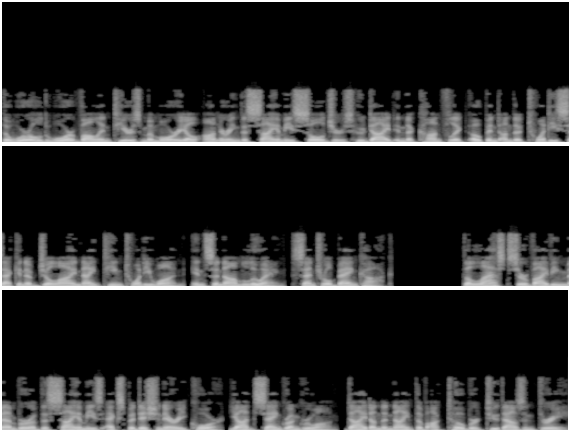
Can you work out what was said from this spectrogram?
The World War Volunteers Memorial honoring the Siamese soldiers who died in the conflict opened on the 22nd of July 1921 in Sanam Luang, central Bangkok. The last surviving member of the Siamese Expeditionary Corps, Yad Sangrungruang, died on 9 October 2003.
